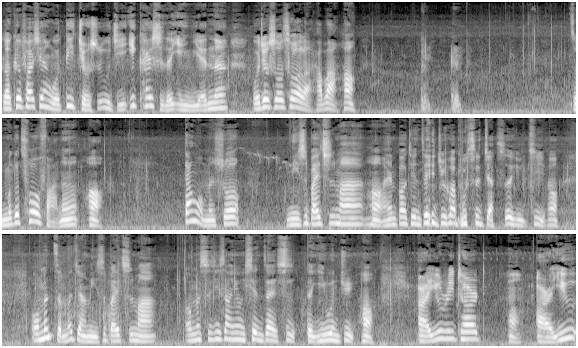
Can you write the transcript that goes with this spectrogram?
老克发现我第九十五集一开始的引言呢，我就说错了，好不好哈？怎么个错法呢？哈，当我们说。你是白痴吗？哈，很抱歉，这一句话不是假设语气哈。我们怎么讲你是白痴吗？我们实际上用现在式的疑问句哈。Are you retard？哈，Are you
